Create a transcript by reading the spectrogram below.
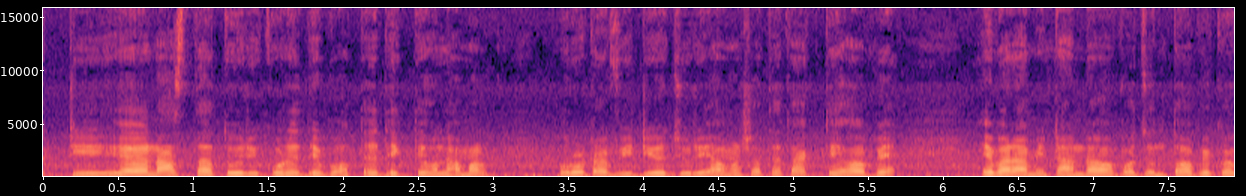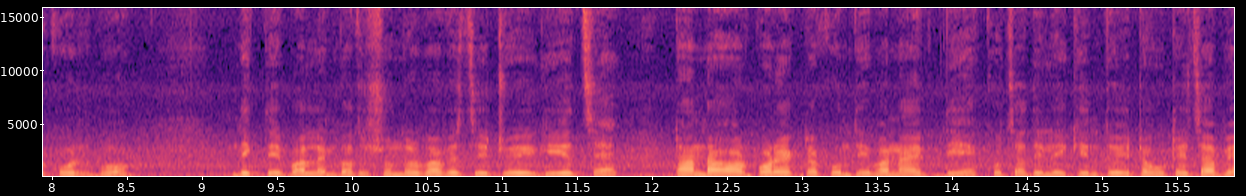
একটি নাস্তা তৈরি করে দেব। তো দেখতে হলে আমার পুরোটা ভিডিও জুড়ে আমার সাথে থাকতে হবে। এবার আমি ঠান্ডা হওয়া পর্যন্ত অপেক্ষা করব। দেখতেই পারলেন কত সুন্দরভাবে সেট হয়ে গিয়েছে। ঠান্ডা হওয়ার পরে একটা খুন্তি বা নাইফ দিয়ে খোঁচা দিলেই কিন্তু এটা উঠে যাবে।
